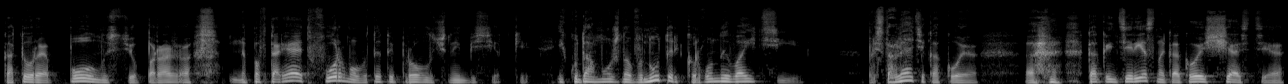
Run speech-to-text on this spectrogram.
которая полностью повторяет форму вот этой проволочной беседки. И куда можно внутрь кроны войти. Представляете, какое как интересно, какое счастье.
